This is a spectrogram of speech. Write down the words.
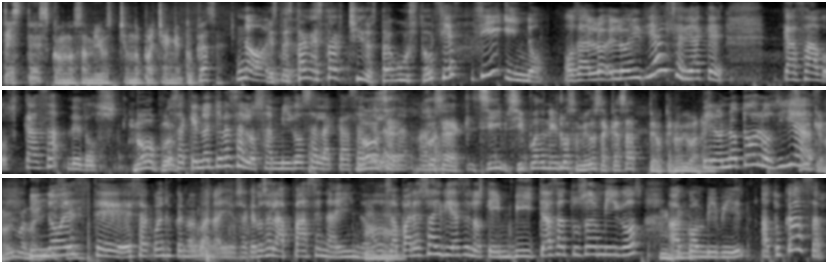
te estés con los amigos echando pachanga en tu casa. No. Está, está, está chido, está a gusto. Sí, es, sí y no. O sea, lo, lo ideal sería que casados, casa de dos. No, pues- O sea, que no lleves a los amigos a la casa. No, de o la- sea, o sea, sí, sí pueden ir los amigos a casa, pero que no vivan ahí. Pero no todos los días. Sí, que no iban y ahí, no sí. este, exacto, bueno, que no iban ahí, o sea, que no se la pasen ahí, ¿no? O sea, para eso hay días en los que invitas a tus amigos a convivir a tu casa.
